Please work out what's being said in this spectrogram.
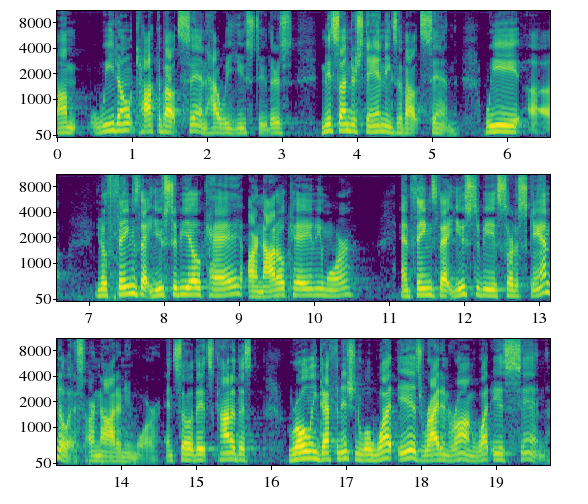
um, we don't talk about sin how we used to. There's misunderstandings about sin. We, uh, you know, things that used to be okay are not okay anymore, and things that used to be sort of scandalous are not anymore. And so it's kind of this rolling definition well, what is right and wrong? What is sin?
